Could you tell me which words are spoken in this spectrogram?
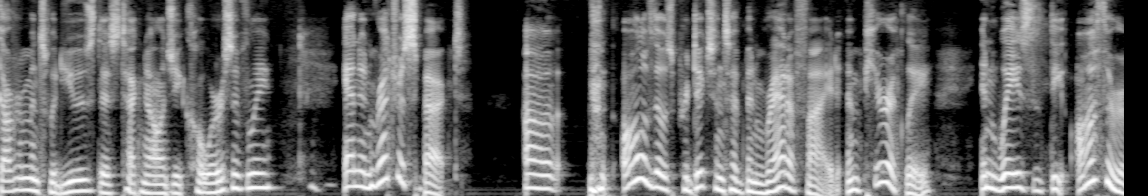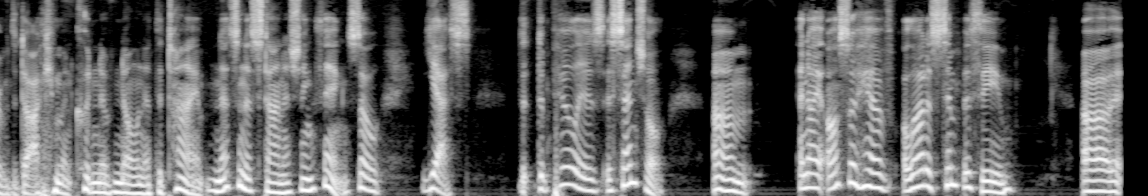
governments would use this technology coercively. Mm-hmm. And in retrospect, uh, all of those predictions have been ratified empirically in ways that the author of the document couldn't have known at the time. And that's an astonishing thing. So, yes, the, the pill is essential. Um, and I also have a lot of sympathy uh,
